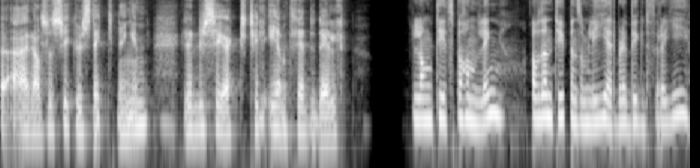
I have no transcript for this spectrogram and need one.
er altså sykehusdekningen redusert til en tredjedel. Langtidsbehandling, av den typen som Lier ble bygd for å gi,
